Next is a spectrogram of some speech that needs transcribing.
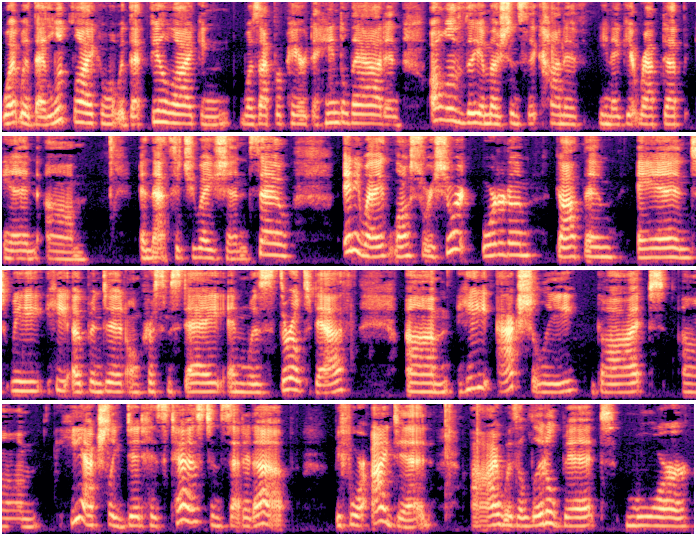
what would that look like? And what would that feel like? And was I prepared to handle that? And all of the emotions that kind of, you know, get wrapped up in, um, in that situation. So anyway, long story short, ordered them, got them, and we, he opened it on Christmas Day and was thrilled to death. Um, he actually got, um, he actually did his test and set it up before I did, I was a little bit more,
